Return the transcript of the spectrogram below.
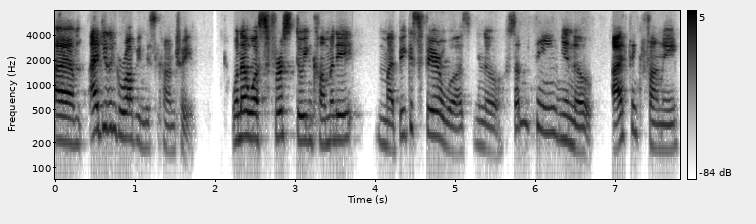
um, I didn't grow up in this country when I was first doing comedy, my biggest fear was, you know, something, you know, I think funny.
